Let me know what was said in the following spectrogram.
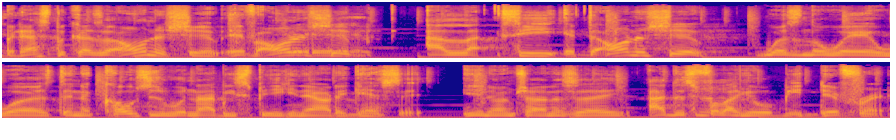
but that's because of ownership. If ownership, I like see if the ownership wasn't the way it was, then the coaches would not be speaking out against it. You know what I'm trying to say? I just feel like it would be different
